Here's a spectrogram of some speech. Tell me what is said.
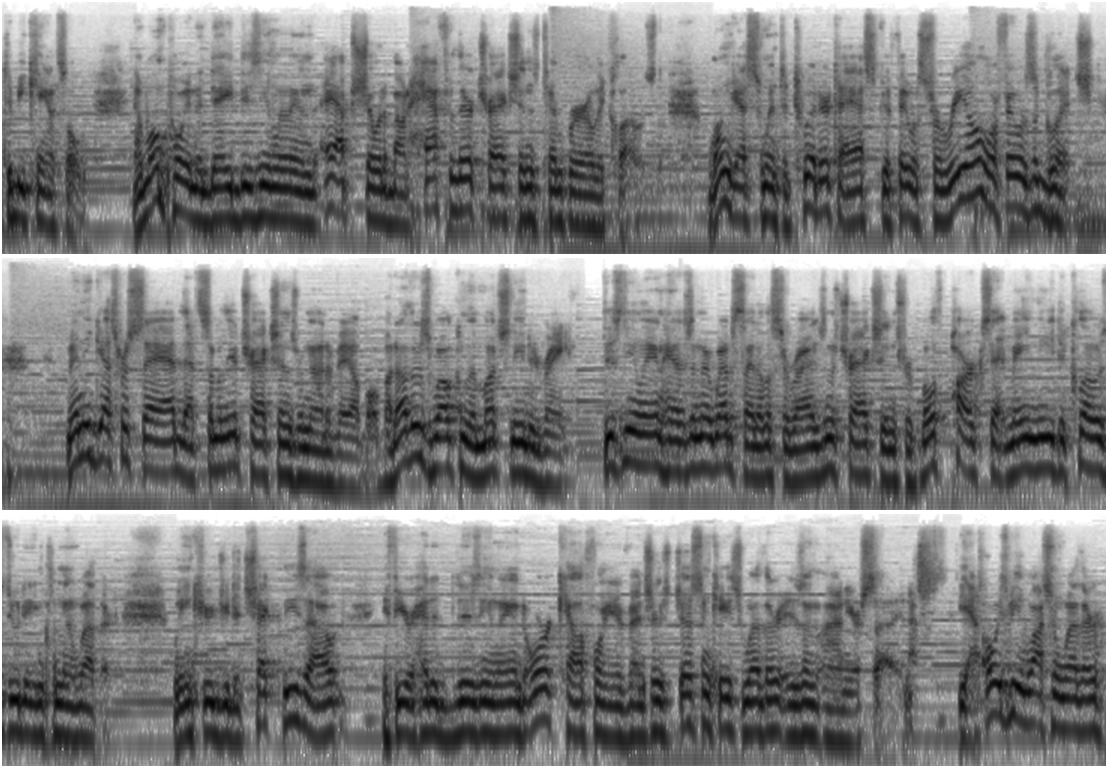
to be canceled. At one point in the day, Disneyland app showed about half of their attractions temporarily closed. One guest went to Twitter to ask if it was for real or if it was a glitch. Many guests were sad that some of the attractions were not available, but others welcomed the much needed rain. Disneyland has on their website a list of rides and attractions for both parks that may need to close due to inclement weather. We encourage you to check these out if you're headed to Disneyland or California Adventures, just in case weather isn't on your side. Yeah, always be watching weather.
